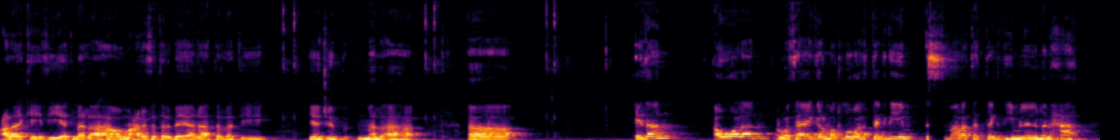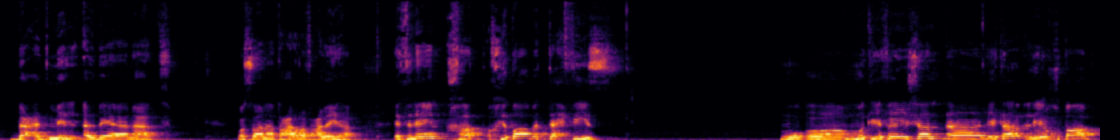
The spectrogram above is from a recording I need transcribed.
على كيفية ملئها ومعرفة البيانات التي يجب ملئها آه إذا أولا الوثائق المطلوبة للتقديم استمارة التقديم للمنحة بعد ملء البيانات وسنتعرف عليها. اثنين خطاب التحفيز. motivation letter لخطاب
